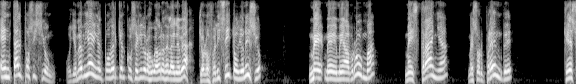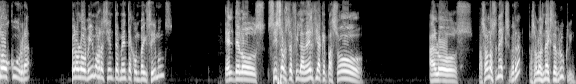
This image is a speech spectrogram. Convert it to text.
en tal posición. Óyeme bien el poder que han conseguido los jugadores de la NBA. Yo los felicito, Dionisio. Me, me, me abruma, me extraña, me sorprende que eso ocurra, pero lo vimos recientemente con Ben Simmons, el de los Scissors de Filadelfia que pasó a los pasó a los Knicks, ¿verdad? Pasó a los Knicks de Brooklyn.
